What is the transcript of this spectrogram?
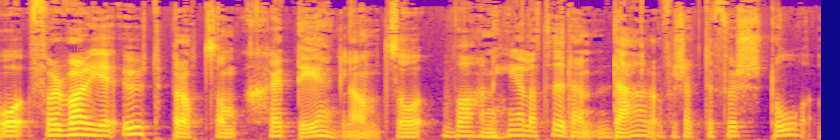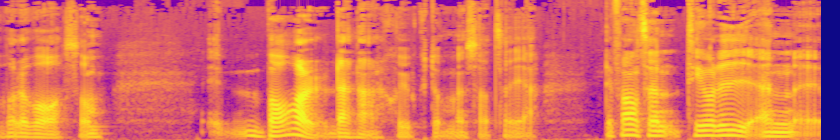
Och för varje utbrott som skedde i England så var han hela tiden där och försökte förstå vad det var som eh, bar den här sjukdomen så att säga. Det fanns en teori, en eh,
